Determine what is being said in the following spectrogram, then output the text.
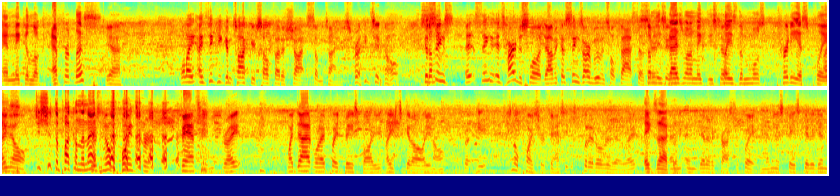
and make it look effortless. yeah. Well, I, I think you can talk yourself out of shots sometimes, right? You know, because things, it's, thing, it's hard to slow it down because things are moving so fast out Some of these too. guys want to make these So- plays the most prettiest plays. I know. Just shoot the puck on the net. There's no points for fancy, right? My dad, when I played baseball, I used to get all, you know, but he, there's no points for fancy. Just put it over there, right? exactly. And, and get it across the plate. And in this case, get it into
